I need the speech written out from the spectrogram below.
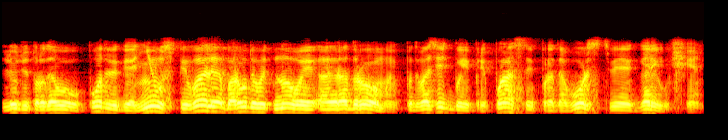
люди трудового подвига, не успевали оборудовать новые аэродромы, подвозить боеприпасы, продовольствие, горючее.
